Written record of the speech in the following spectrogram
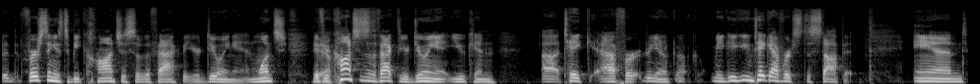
the first thing is to be conscious of the fact that you're doing it. And once if you're conscious of the fact that you're doing it, you can uh, take effort. You know, you can take efforts to stop it. And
